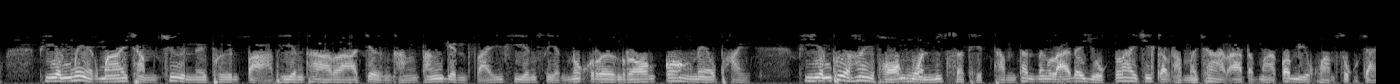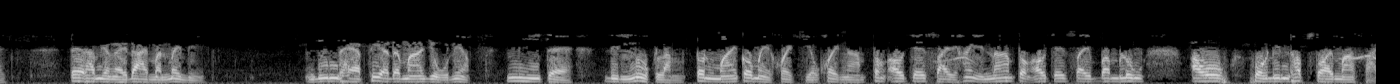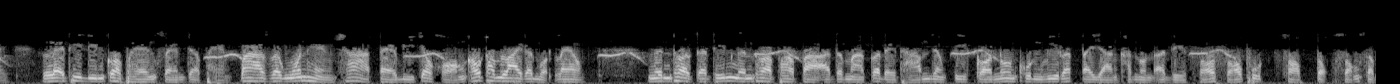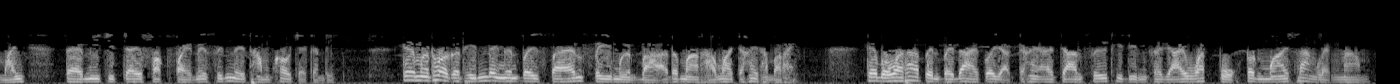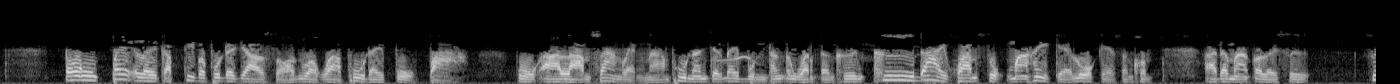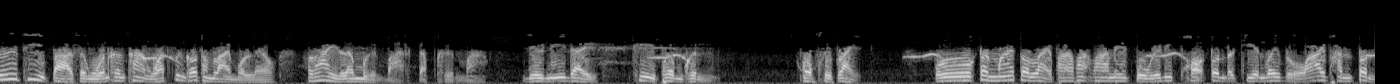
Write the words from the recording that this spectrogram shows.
พียงเมฆไม้ฉ่ำชื่นในพื้นป่าเพียงทาราเจิงขังทั้งเย็นใส เพียงเสียงนกเริงร้องก้องแนวภัยเพียงเพื่อให้ผองมวลมิตรสถิตธรรมท่านทั้งหลายได้อยู่ใกล้ชิดกับธรรมชาติอาตมาก็มีความสุขใจ แต่ทำยังไงได้มันไม่มี ดินแถบที่อาตมาอยู่เนี่ย มีแต่ดินลูกหลัง ต้นไม้ก็ไม่ค่อยเขียวค่อยงาม ต้องเอาใจใส่ให้น้ำต้องเอาใจใส่บำรุง เอาพวกดินทับซอยมาใส่ และที่ดินก็แพงแสนจะแพงป่าสงวนแห่งชาติ แต่มีเจ้าของเขาทำลายกันหมดแล้ว เงินทอดกระถินเงินทอดผ้าป่าอาตมาก็ได้ถามอย่างปีก่อนโน้นคุณวิรัตยานขนนอดีตสอสอพูดสอบตกสองสมัย แต่มีจิตใจฝักใฝ่ในสิ้นในธรรมเข้าใจกันดีแกมาทอดกระถินได้เงินไปแสนสี่หมื่นบาทอาตมาถามว่าจะให้ทำอะไรแกบอกว่าถ้าเป็นไปได้ก็อยากจะให้อาจารย์ซื้อที่ดินขยายวัดปลูกต้นไม้สร้างแหล่งน้ำ ตรงเป๊ะเลยกับที่พระพุทธเจ้าสอนบอกว่าผู้ใดปลูกป่าปลูกอารามสร้างแหล่งน้ำผู้นั้นจะได้บุญทั้งกลางวันกลางคืน คือได้ความสุขมาให้แก่โลกแก่สังคม อาดามาก็เลยซื้อ ซื้อที่ป่าสงวนข้างๆวัด ซึ่งเขาทำลายหมดแล้ว ไร่ละหมื่นบาทกลับคืนมา เดี๋ยวนี้ได้ที่เพิ่มขึ้นหกสิบไร่ปลูกต้นไม้ต้นไร่พาพระพาเนปลูกเดี๋ยวนี้เพาะต้นตะเคียนไว้หลายพันต้น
